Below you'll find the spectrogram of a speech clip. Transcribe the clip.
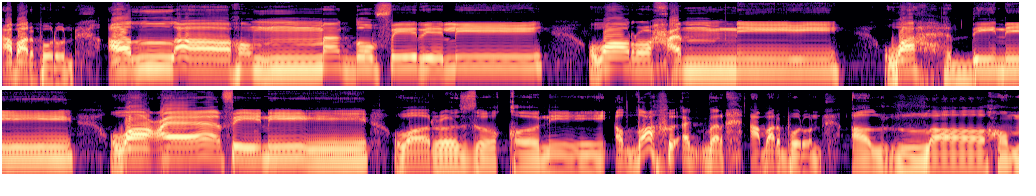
আবার পড়ুন আল্লাহুম্মা গফিরলি ওয়ারহামনি واهدني وعافني وارزقني আল্লাহ আকবার আবার পড়ুন আল্লাহুম্মা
